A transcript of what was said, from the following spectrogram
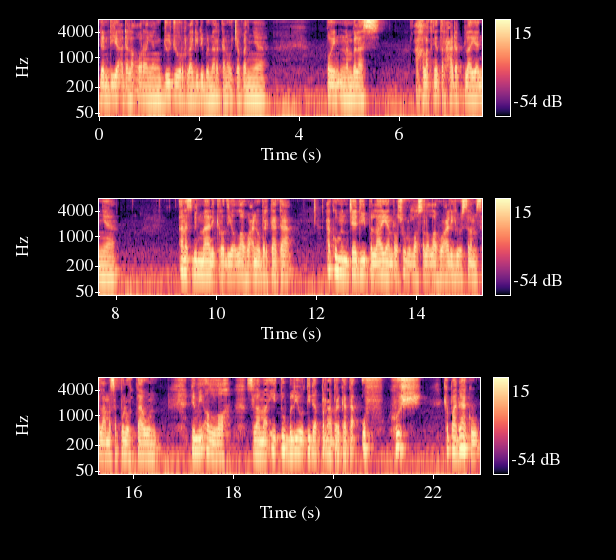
dan dia adalah orang yang jujur lagi dibenarkan ucapannya. Poin 16. Akhlaknya terhadap pelayannya. Anas bin Malik radhiyallahu anhu berkata, Aku menjadi pelayan Rasulullah sallallahu alaihi wasallam selama 10 tahun Demi Allah, selama itu beliau tidak pernah berkata uff, hush kepadaku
